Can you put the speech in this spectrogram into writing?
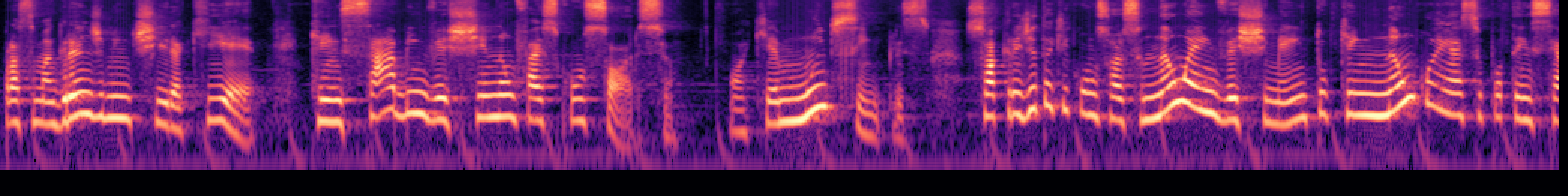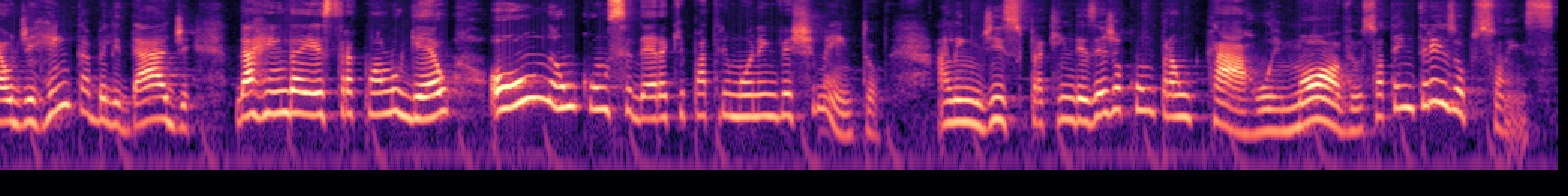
Próxima grande mentira aqui é: quem sabe investir não faz consórcio. Bom, aqui é muito simples. Só acredita que consórcio não é investimento quem não conhece o potencial de rentabilidade da renda extra com aluguel ou não considera que patrimônio é investimento. Além disso, para quem deseja comprar um carro ou imóvel, só tem três opções:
